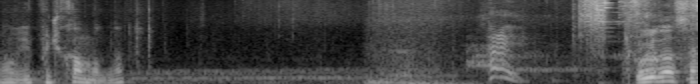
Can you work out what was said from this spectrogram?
Oğlum ipucu kalmadı lan. Uyu lan sen.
